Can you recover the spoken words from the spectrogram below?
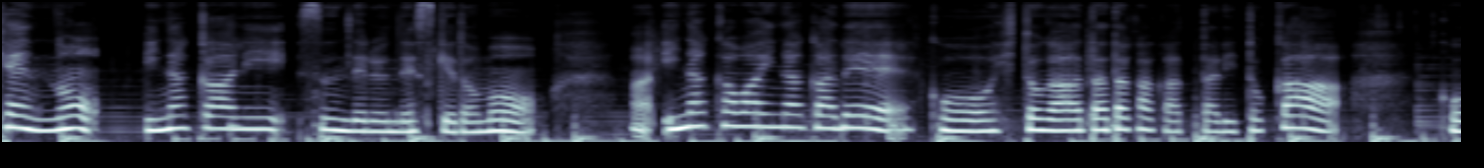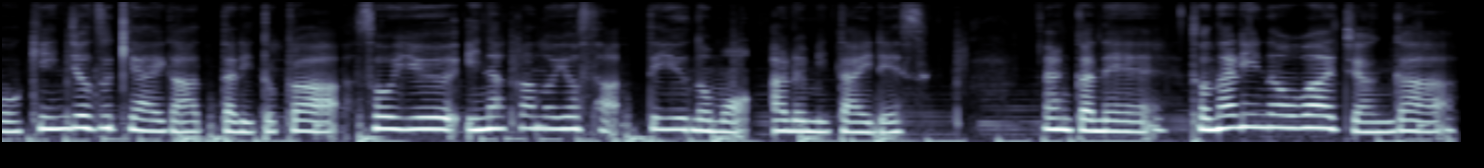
県の田舎に住んでるんですけども、まあ、田舎は田舎でこう人が温かかったりとかこう近所付き合いがあったりとかそういう田舎の良さっていうのもあるみたいです。なんかね隣のおばあちゃんが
